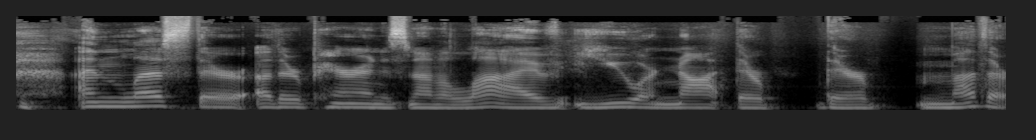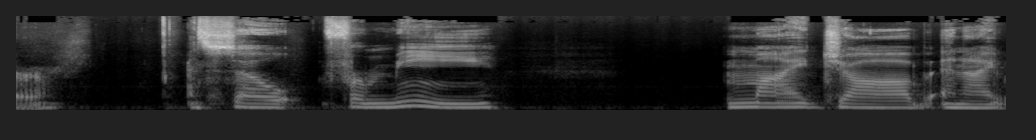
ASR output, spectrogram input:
unless their other parent is not alive, you are not their their mother. And so for me, my job and I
